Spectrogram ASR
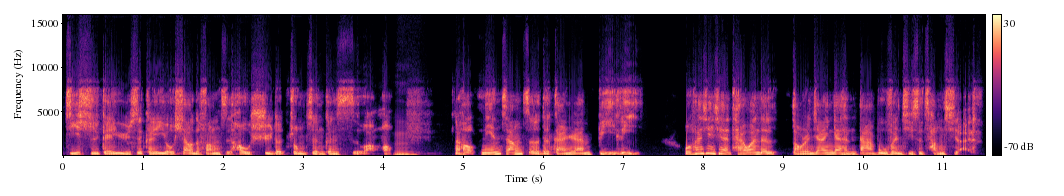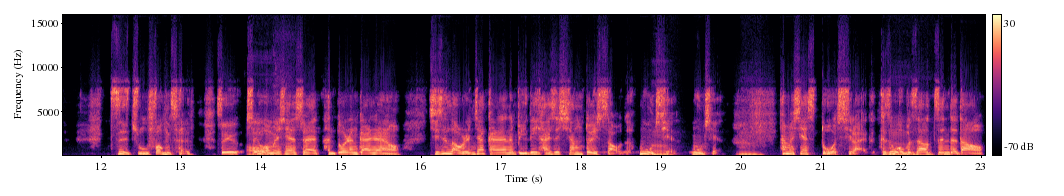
及时给予，是可以有效的防止后续的重症跟死亡哦，嗯，然后年长者的感染比例。我发现现在台湾的老人家应该很大部分其实藏起来了，自主封城，所以，所以我们现在虽然很多人感染哦，其实老人家感染的比例还是相对少的。目前，嗯、目前，嗯，他们现在是躲起来的，可是我不知道真的到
